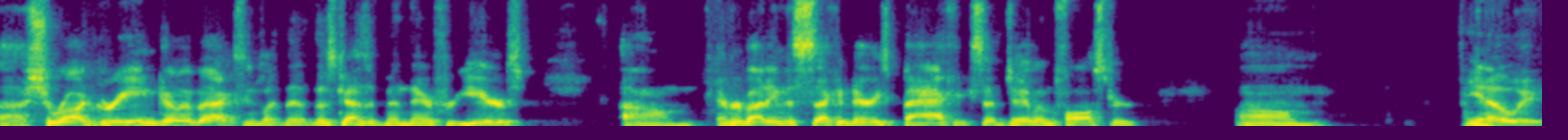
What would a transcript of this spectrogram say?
uh, Sherrod Greene coming back. Seems like those guys have been there for years. Um, everybody in the secondary is back except Jalen Foster. Um, you know,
